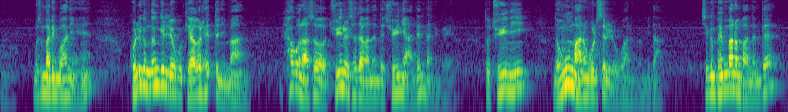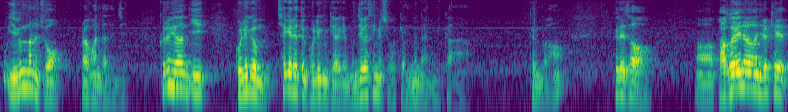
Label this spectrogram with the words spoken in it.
어, 무슨 말인고 하니 권리금 넘기려고 계약을 했더니만 하고 나서 주인을 찾아갔는데 주인이 안 된다는 거예요. 또 주인이 너무 많은 월세를 요구하는 겁니다. 지금 100만 원 받는데 200만 원 줘라고 한다든지. 그러면 이 권리금 체결했던 권리금 계약에 문제가 생길 수밖에 없는 거 아닙니까? 그런 거. 그래서 어, 과거에는 이렇게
